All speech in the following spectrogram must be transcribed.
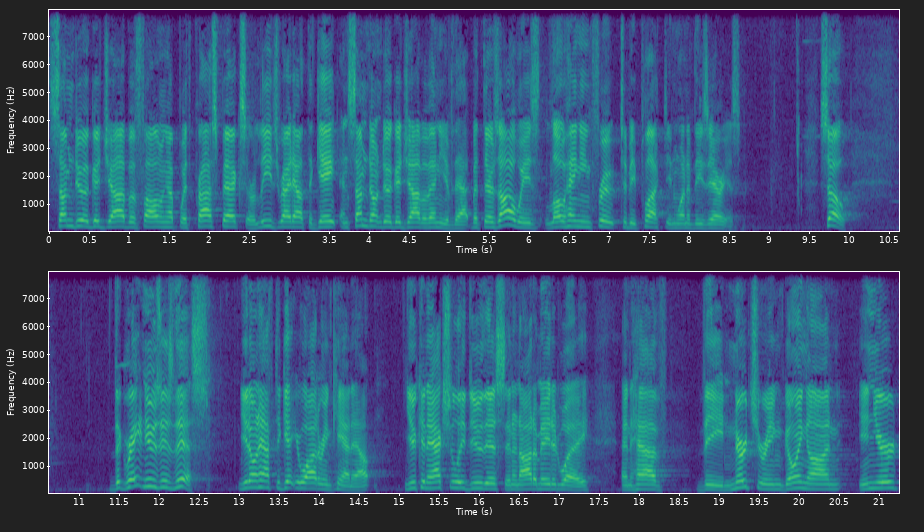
some do a good job of following up with prospects or leads right out the gate, and some don't do a good job of any of that. But there's always low hanging fruit to be plucked in one of these areas. So, the great news is this you don't have to get your watering can out. You can actually do this in an automated way and have the nurturing going on in your,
